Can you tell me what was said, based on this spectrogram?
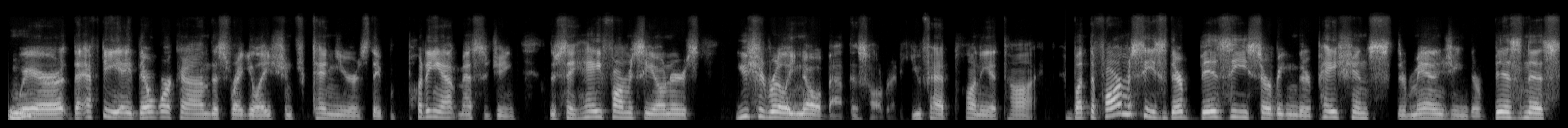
mm-hmm. where the FDA, they're working on this regulation for 10 years. They've been putting out messaging. They say, hey, pharmacy owners, you should really know about this already. You've had plenty of time. But the pharmacies, they're busy serving their patients, they're managing their business.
